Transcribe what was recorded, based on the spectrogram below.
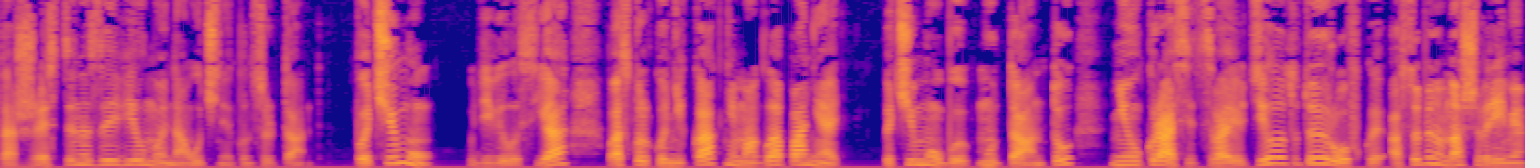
торжественно заявил мой научный консультант. «Почему?» – удивилась я, поскольку никак не могла понять, почему бы мутанту не украсить свое тело татуировкой, особенно в наше время,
